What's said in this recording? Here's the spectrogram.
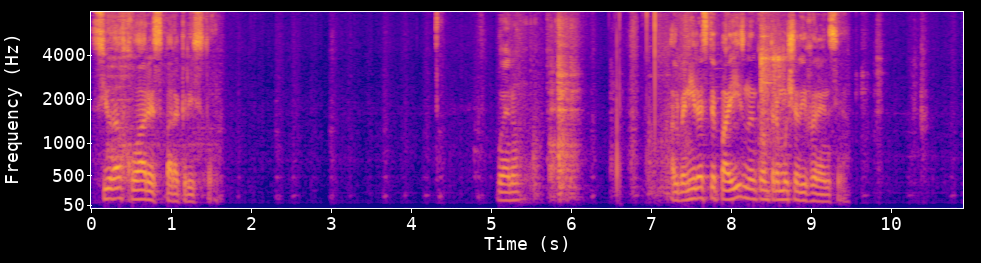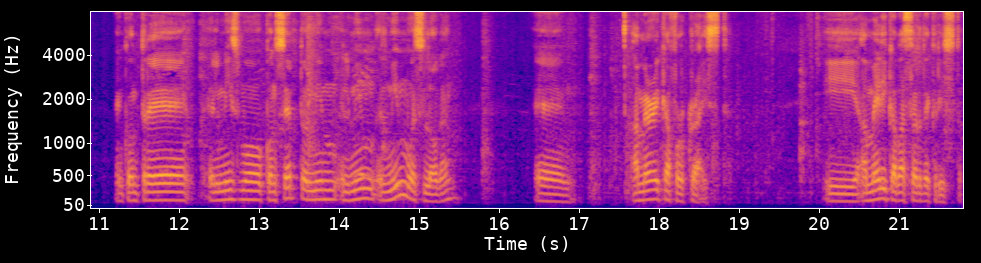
Ciudad Juárez para Cristo. Bueno, al venir a este país no encontré mucha diferencia. Encontré el mismo concepto, el mismo eslogan. Eh, America for Christ. Y América va a ser de Cristo.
